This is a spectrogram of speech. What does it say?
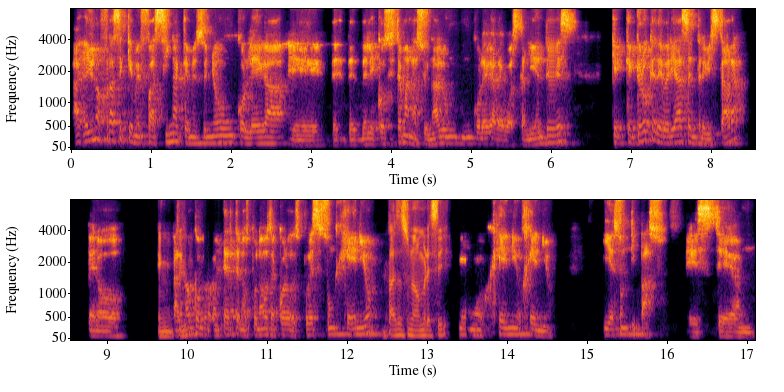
hay una frase que me fascina que me enseñó un colega eh, del ecosistema nacional, un, colega de Aguascalientes, que, creo que deberías entrevistar, pero para no comprometerte nos ponemos de acuerdo después. Es un genio. Pasa su nombre, sí. Genio, genio, genio. Y es un tipazo. Este, um,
